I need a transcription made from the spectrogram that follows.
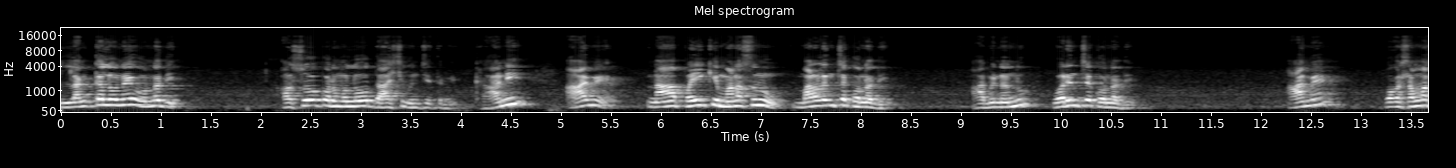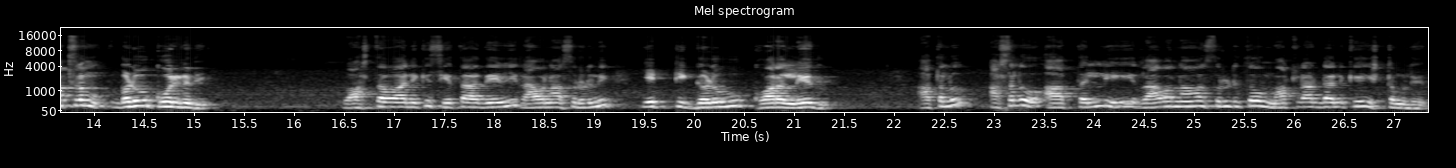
లంకలోనే ఉన్నది. అశోకనములో దాచి ఉంచితిని. కానీ ఆమె నా పైకి మనసును మరలించకొన్నది. ఆమె నన్ను వరించకొన్నది. ఆమె ఒక సంవత్సరం గడువు కోరినది. వాస్తవానికి సీతాదేవి రావణాసురుడిని ఎట్టి గడువు కోరలేదు. అతలు అసలు ఆ తల్లి రావణాసురుడితో మాట్లాడడానికే ఇష్టం లేదు.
